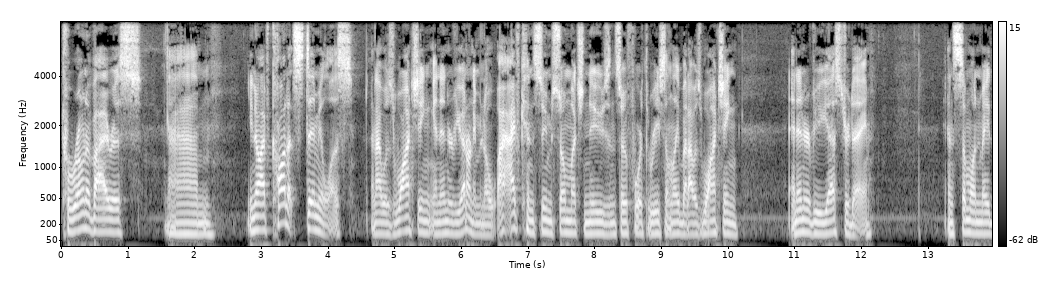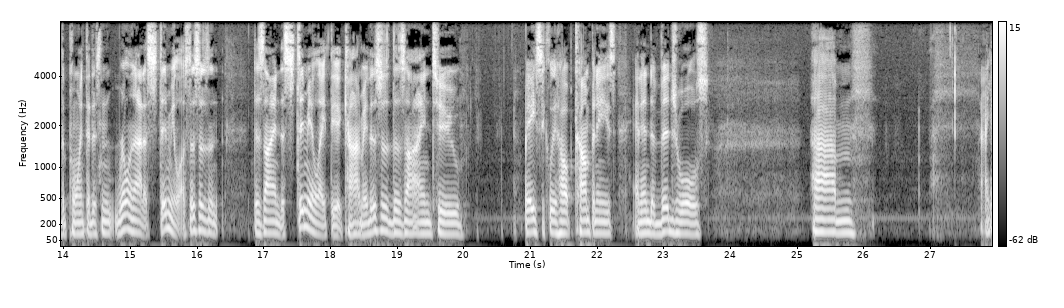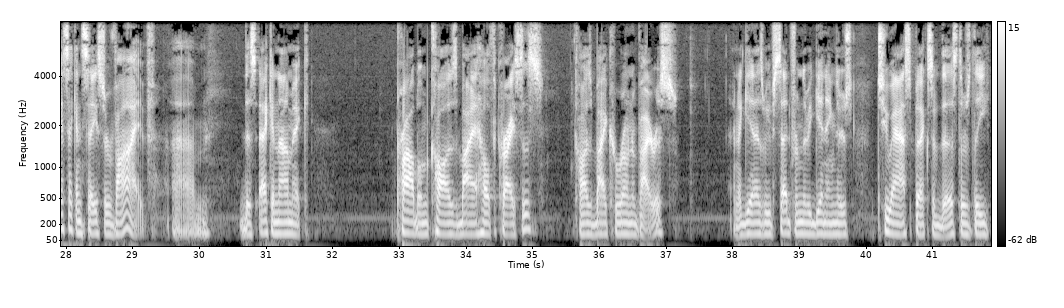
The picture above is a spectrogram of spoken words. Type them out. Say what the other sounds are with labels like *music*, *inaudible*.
coronavirus. Um, you know, I've called it stimulus, and I was watching an interview. I don't even know. I, I've consumed so much news and so forth recently, but I was watching an interview yesterday, and someone made the point that it's really not a stimulus. This isn't designed to stimulate the economy. This is designed to basically help companies and individuals. Um, I guess I can say survive um, this economic problem caused by a health crisis, caused by coronavirus. And again, as we've said from the beginning, there's two aspects of this there's the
